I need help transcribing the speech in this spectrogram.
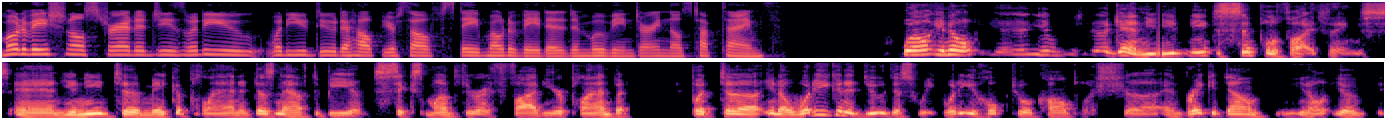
motivational strategies? What do you what do you do to help yourself stay motivated and moving during those tough times? Well, you know, you, again, you need to simplify things and you need to make a plan. It doesn't have to be a six month or a five year plan, but but uh, you know, what are you going to do this week? What do you hope to accomplish? Uh, and break it down. You know, you know,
